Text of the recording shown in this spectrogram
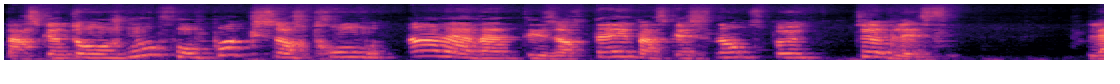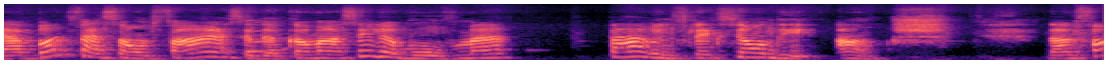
Parce que ton genou, faut pas qu'il se retrouve en avant de tes orteils parce que sinon tu peux te blesser. La bonne façon de faire, c'est de commencer le mouvement par une flexion des hanches. Dans le fond,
